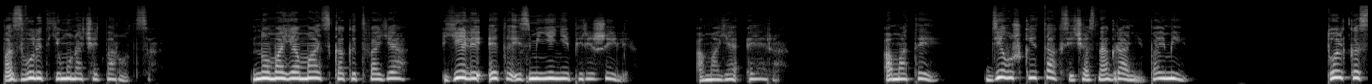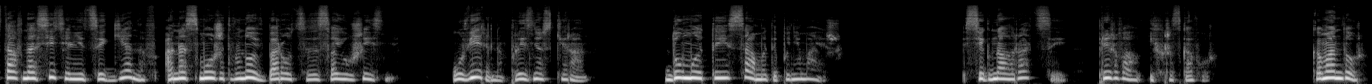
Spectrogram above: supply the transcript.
позволит ему начать бороться. Но моя мать, как и твоя, еле это изменение пережили. А моя Эра... Аматей, девушка и так сейчас на грани, пойми. Только став носительницей генов, она сможет вновь бороться за свою жизнь. Уверенно произнес Киран. Думаю, ты и сам это понимаешь. Сигнал рации прервал их разговор. «Командор,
